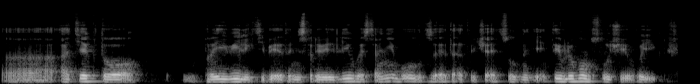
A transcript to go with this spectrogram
а, а те, кто проявили к тебе эту несправедливость, они будут за это отвечать в судный день. Ты в любом случае выиграешь.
